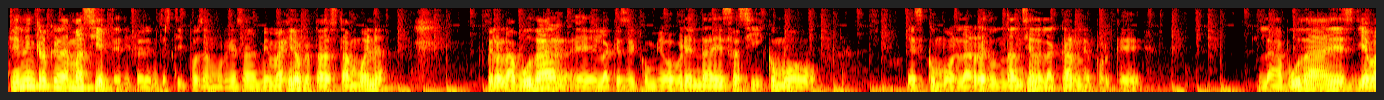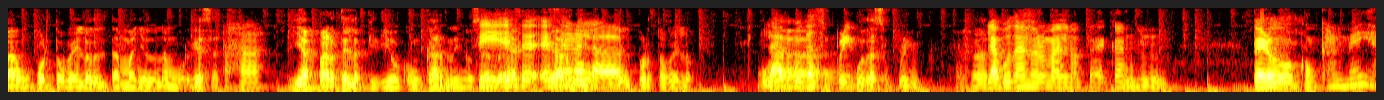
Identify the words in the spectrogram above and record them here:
tienen creo que nada más siete diferentes tipos de hamburguesa. Me imagino que todas están buenas. Pero la Buda, eh, la que se comió Brenda, es así como. Es como la redundancia de la carne, porque la Buda es, lleva un portobelo del tamaño de una hamburguesa. Ajá. Y aparte la pidió con carne. O sea, Sí, traía ese- esa carne era y- la- y el portobelo. la Buda Supreme. Buda Supreme. Ajá. La Buda normal no trae carne, pero Y- con carne,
